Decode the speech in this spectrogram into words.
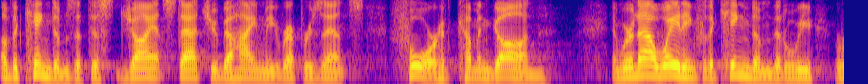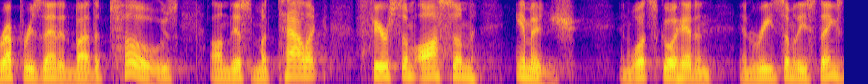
of the kingdoms that this giant statue behind me represents, four have come and gone. And we're now waiting for the kingdom that will be represented by the toes on this metallic, fearsome, awesome image. And let's go ahead and and read some of these things.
